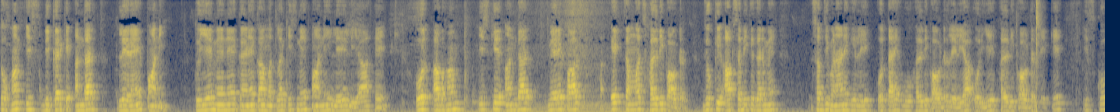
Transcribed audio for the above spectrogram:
तो हम इस बीकर के अंदर ले रहे हैं पानी। तो ये मैंने कहने का मतलब इसमें पानी ले लिया है। और अब हम इसके अंदर मेरे पास एक चम्मच हल्दी पाउडर, जो कि आप सभी के घर में सब्ज़ी बनाने के लिए होता है, वो हल्दी पाउडर ले लिया और ये हल्दी पाउडर लेके इसको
